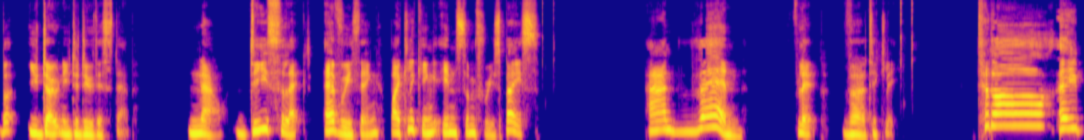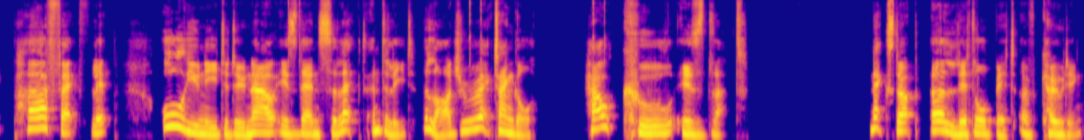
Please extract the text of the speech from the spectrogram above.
but you don't need to do this step. Now, deselect everything by clicking in some free space. And then flip vertically. Ta-da! A perfect flip. All you need to do now is then select and delete the large rectangle. How cool is that? Next up, a little bit of coding.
